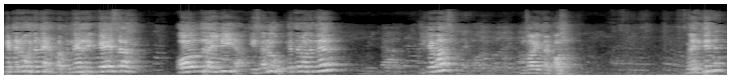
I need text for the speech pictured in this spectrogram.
¿Qué tenemos que tener? Para tener riquezas, honra y vida y salud. ¿Qué tenemos que tener? ¿Y qué más? No hay otra cosa. ¿Me entienden?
